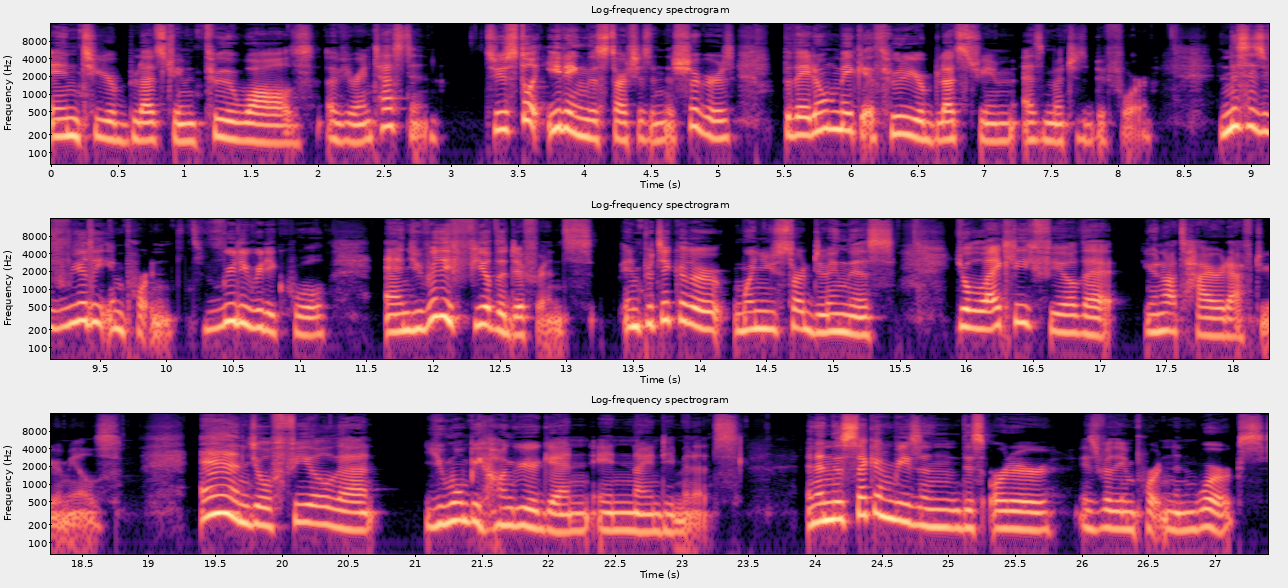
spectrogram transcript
into your bloodstream through the walls of your intestine. So you're still eating the starches and the sugars, but they don't make it through your bloodstream as much as before. And this is really important. It's really, really cool. And you really feel the difference. In particular, when you start doing this, you'll likely feel that you're not tired after your meals. And you'll feel that you won't be hungry again in 90 minutes. And then the second reason this order is really important and works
